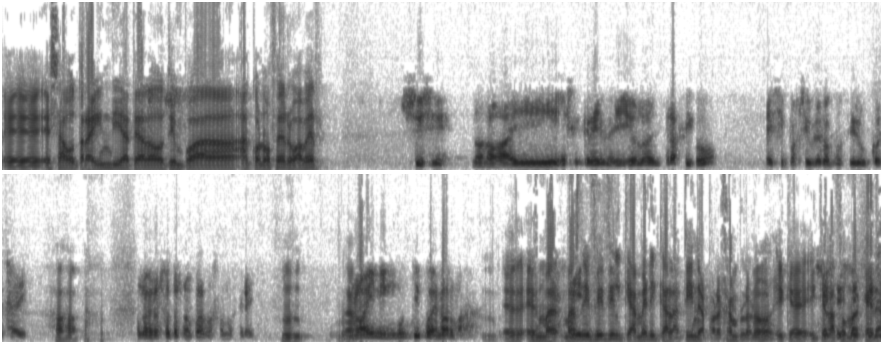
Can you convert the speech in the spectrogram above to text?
eh, ¿Esa otra India te ha dado tiempo a, conocer o a ver? Sí, sí, no, no, ahí es increíble. Y yo lo del tráfico, es imposible conducir un coche ahí. Uno de nosotros no podemos conducir ahí. No hay ningún tipo de norma. Es, más, más difícil que América Latina, por ejemplo, ¿no? Y que, y que la zumaquera.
